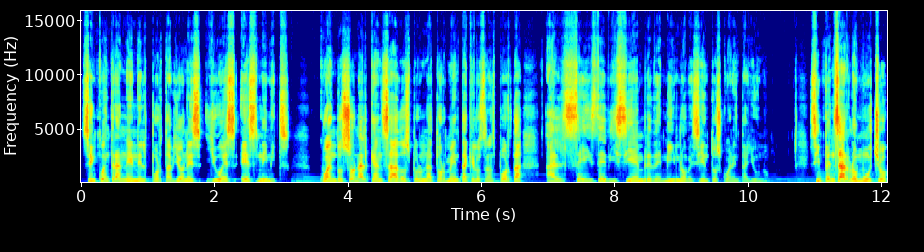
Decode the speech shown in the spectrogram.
se encuentran en el portaaviones USS Nimitz, cuando son alcanzados por una tormenta que los transporta al 6 de diciembre de 1941. Sin pensarlo mucho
